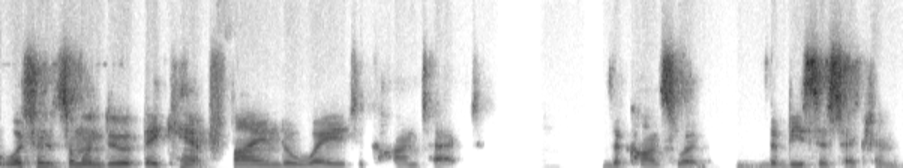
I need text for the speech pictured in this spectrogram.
what should someone do if they can't find a way to contact the consulate, the visa section?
